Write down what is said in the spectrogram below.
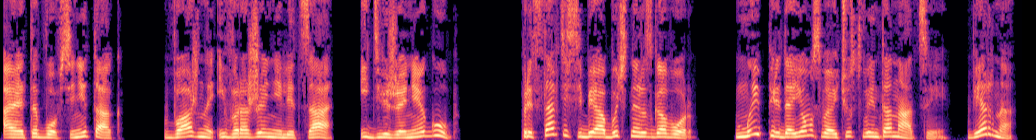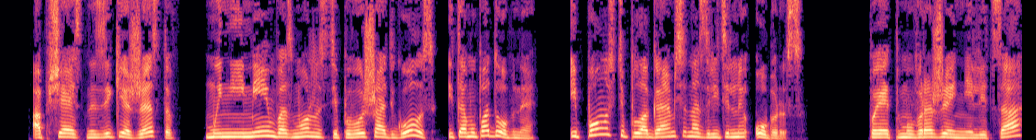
«А это вовсе не так. Важно и выражение лица, и движение губ. Представьте себе обычный разговор. Мы передаем свое чувство интонацией, верно? Общаясь на языке жестов, мы не имеем возможности повышать голос и тому подобное, и полностью полагаемся на зрительный образ. Поэтому выражение лица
